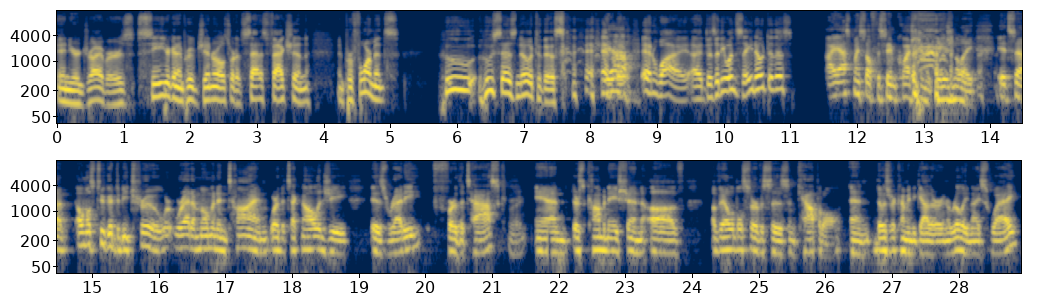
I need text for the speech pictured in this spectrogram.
in your drivers. C, you're going to improve general sort of satisfaction and performance. Who who says no to this? and, yeah. and, why? Uh, does anyone say no to this? I ask myself the same question occasionally. it's uh, almost too good to be true. We're, we're, at a moment in time where the technology is ready for the task, right. and there's a combination of available services and capital, and those are coming together in a really nice way.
